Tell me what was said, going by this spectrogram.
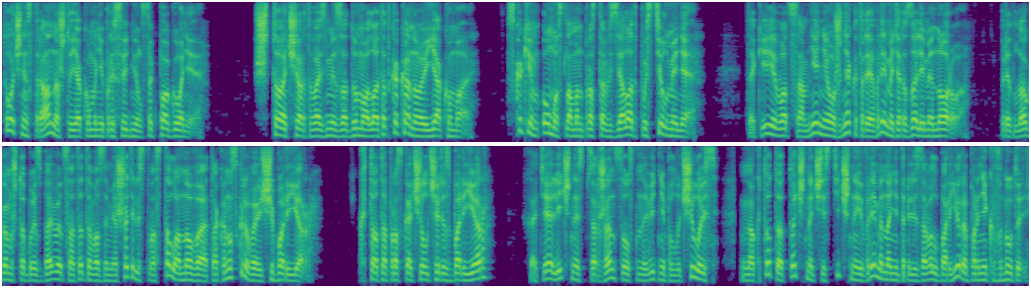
то очень странно, что Якума не присоединился к погоне. Что, черт возьми, задумал этот Какано и Якума? С каким умыслом он просто взял и отпустил меня? Такие вот сомнения уже некоторое время терзали Минору. Предлогом, чтобы избавиться от этого замешательства, стала новая атака на скрывающий барьер. Кто-то проскочил через барьер? Хотя личность сержанта установить не получилось, но кто-то точно частично и временно нейтрализовал барьер и проник внутрь.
